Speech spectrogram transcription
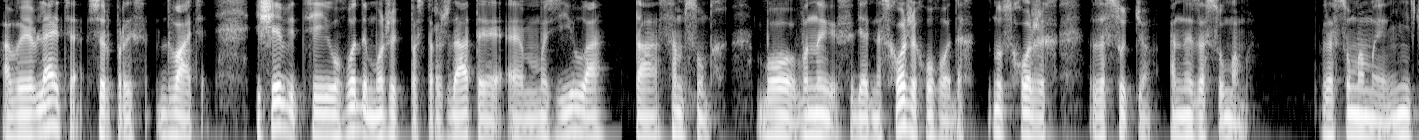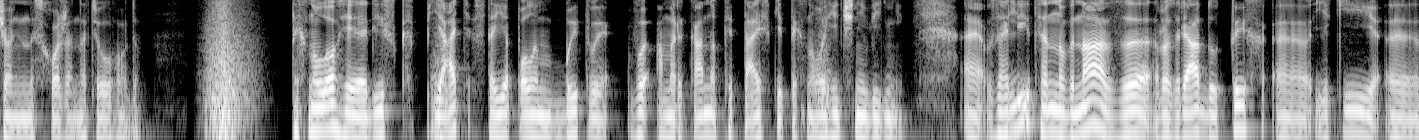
А виявляється, сюрприз 20. І ще від цієї угоди можуть постраждати е, Mozilla та Samsung, бо вони сидять на схожих угодах, ну, схожих за суттю, а не за сумами. За сумами нічого не схоже на цю угоду. Технологія ріск 5 стає полем битви в американо-китайській технологічній війні. Е, Взагалі, це новина з розряду тих, е, які е,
